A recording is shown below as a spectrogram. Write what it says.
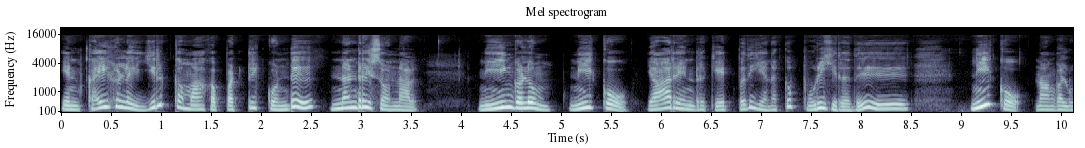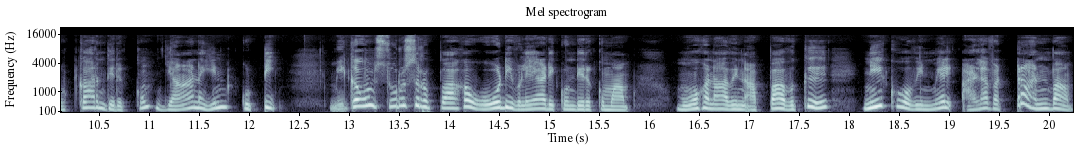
என் கைகளை இறுக்கமாக பற்றி கொண்டு நன்றி சொன்னாள். நீங்களும் நீக்கோ யார் என்று கேட்பது எனக்கு புரிகிறது. நீக்கோ நாங்கள் உட்கார்ந்திருக்கும் யானையின் குட்டி. மிகவும் சுறுசுறுப்பாக ஓடி விளையாடிக் கொண்டிருக்குமாம். மோகனாவின் அப்பாவுக்கு நீக்கோவின் மேல் அளவற்ற அன்பாம்.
